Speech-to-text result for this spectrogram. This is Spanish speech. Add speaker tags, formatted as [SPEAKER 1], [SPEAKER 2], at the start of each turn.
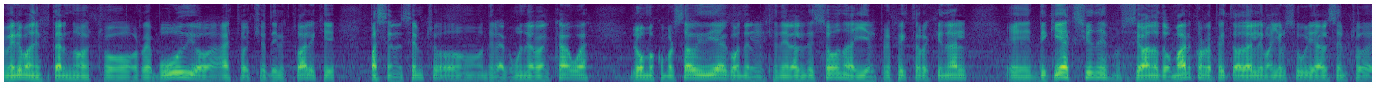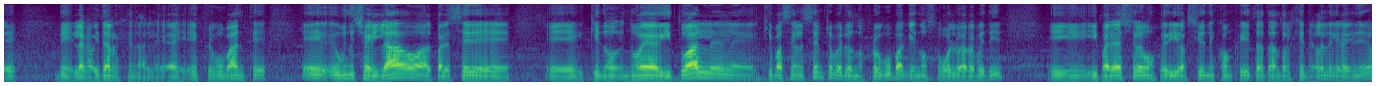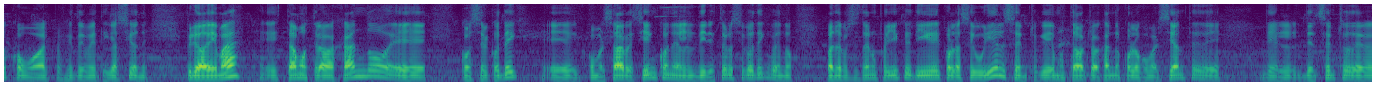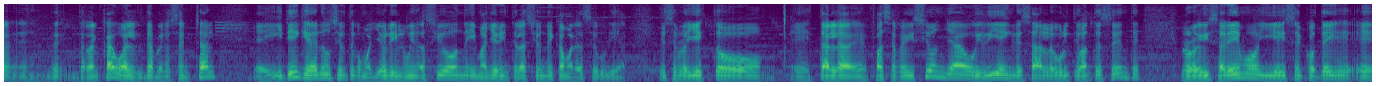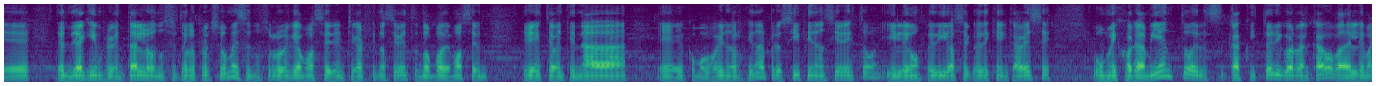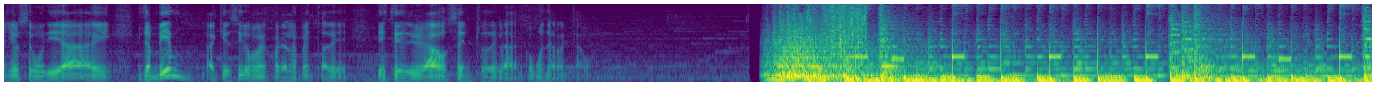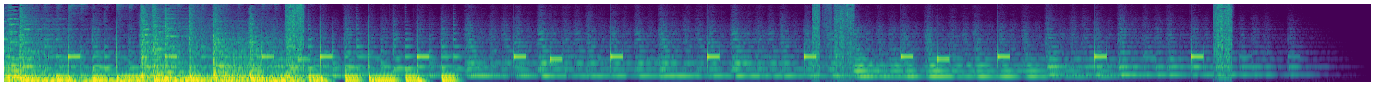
[SPEAKER 1] primero manifestar nuestro repudio a estos hechos intelectuales que pasan en el centro de la comuna de Rancagua. Lo hemos conversado hoy día con el general de zona y el prefecto regional eh, de qué acciones se van a tomar con respecto a darle mayor seguridad al centro de, la capital regional. Eh, es preocupante, es un hecho aislado, al parecer eh, que no, es habitual eh, que pase en el centro, pero nos preocupa que no se vuelva a repetir y, para eso le hemos pedido acciones concretas tanto al general de carabineros como al prefecto de investigaciones. Pero además estamos trabajando eh, con Cercotec, conversaba recién con el director de Cercotec, bueno, van a presentar un proyecto que tiene que ver con la seguridad del centro, que hemos estado trabajando con los comerciantes del, centro de, Rancagua, el de Amero Central, eh, y tiene que ver, ¿no es cierto?, con mayor iluminación y mayor instalación de cámaras de seguridad. Ese proyecto eh, está en, fase de revisión ya, hoy día ingresar los últimos antecedentes, lo revisaremos y el Cercotec eh, tendrá que implementarlo nosotros en los próximos meses. Nosotros lo que vamos a hacer es entregar financiamiento, no podemos hacer directamente nada como gobierno regional, pero sí financiar esto y le hemos pedido a Cercotec que encabece un mejoramiento del casco histórico de Rancagua para darle mayor seguridad y, también, hay que decirlo, para mejorar las ventas de, este delegado centro de la comuna de Rancagua.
